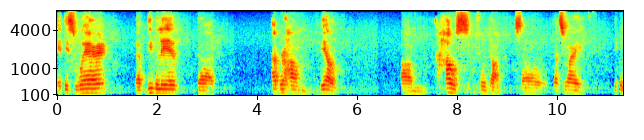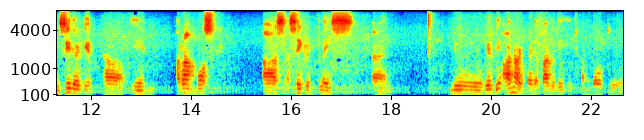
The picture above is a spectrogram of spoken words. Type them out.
it is where that they believe that Abraham built um, a house for God. So that's why they considered it uh, in Haram Mosque as a sacred place. And you will be honored by the family if you can go to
